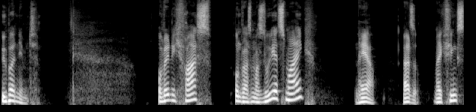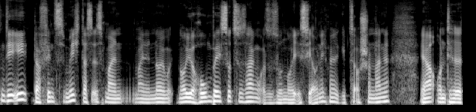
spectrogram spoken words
übernimmt. Und wenn du dich fragst, und was machst du jetzt, Mike? Naja, also mikepfingsten.de, da findest du mich, das ist mein, meine neue, neue Homebase sozusagen, also so neu ist sie auch nicht mehr, gibt's auch schon lange. Ja, und der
